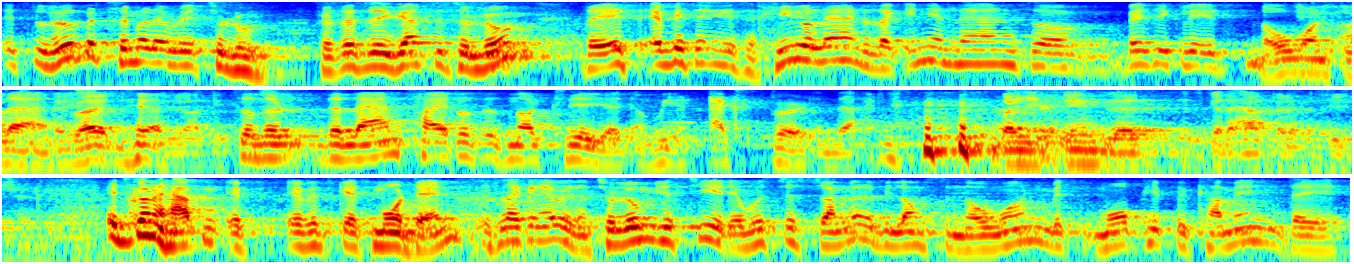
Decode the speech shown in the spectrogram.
it's a little bit similar with Tulum because as we get to Tulum, there is everything is ejido land, like Indian land, so basically it's no yeah, one's land, right? Yeah. So the, the land titles is not clear yet, and we are expert in that. but you think that it's going to happen in the future? It's going to happen if, if it gets more dense. It's like in everything. Tulum, you see it. It was just jungle. It belongs to no one. With more people coming, they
